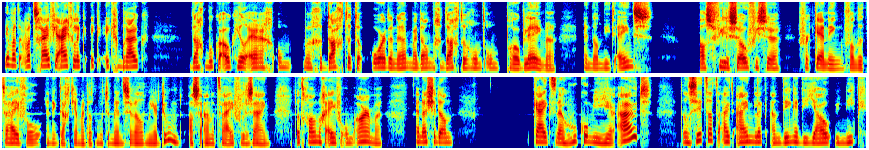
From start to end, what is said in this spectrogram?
Ja, wat, wat schrijf je eigenlijk? Ik, ik gebruik dagboeken ook heel erg om mijn gedachten te ordenen, maar dan gedachten rondom problemen. En dan niet eens als filosofische verkenning van de twijfel. En ik dacht, ja, maar dat moeten mensen wel meer doen als ze aan het twijfelen zijn. Dat gewoon nog even omarmen. En als je dan kijkt naar hoe kom je hier uit, dan zit dat uiteindelijk aan dingen die jou uniek,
